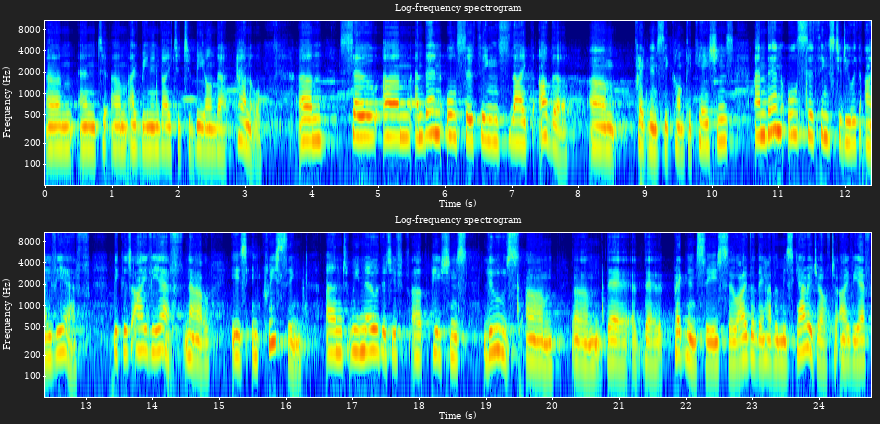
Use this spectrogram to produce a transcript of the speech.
Um, and um, I've been invited to be on that panel. Um, so, um, and then also things like other um, pregnancy complications, and then also things to do with IVF, because IVF now is increasing, and we know that if uh, patients lose um, um, their, their pregnancies, so either they have a miscarriage after IVF,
